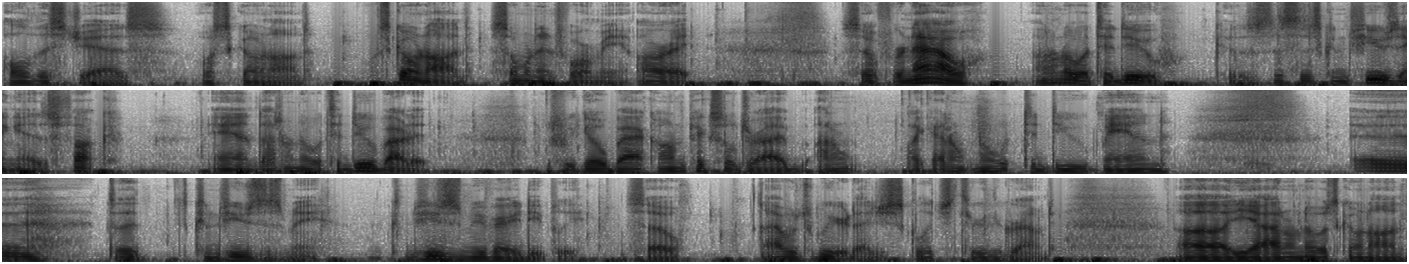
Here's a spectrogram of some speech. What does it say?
all this jazz. What's going on? What's going on? Someone inform me. Alright. So for now, I don't know what to do. Because this is confusing as fuck. And I don't know what to do about it. If we go back on PixelTribe, I don't, like, I don't know what to do, man. Uh, it confuses me. Confuses me very deeply. So, that was weird. I just glitched through the ground. Uh, yeah, I don't know what's going on.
